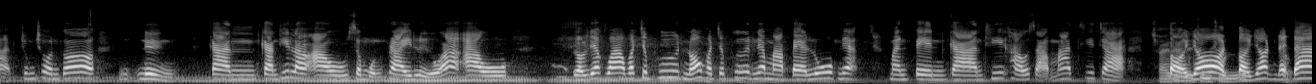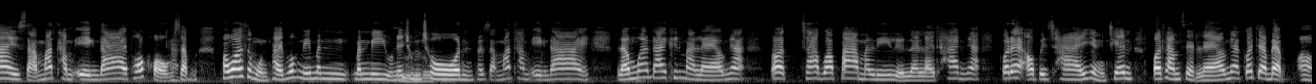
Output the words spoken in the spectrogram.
าชุมชนก็หนึ่งการการที่เราเอาสมุนไพรหรือว่าเอา เราเรียกว่าวัชพืชเนาะวัชพืชเนี่ยมาแปรรูปเนี่ยมันเป็นการที่เขาสามารถที่จะใช้ได้ต่อยอดในชุมชน ต่อยอดได้ได้ สามารถทำเองได้ เพราะของสำเพราะว่าสมุนไพรพวกนี้มันมันมีอยู่ในอยู่ใน ชุมชนมันสามารถทำเองได้ แล้วเมื่อได้ขึ้นมาแล้วเนี่ยก็ทราบว่าป้ามารีหรือหลาย ๆ ท่านเนี่ยก็ได้เอาไปใช้อย่างเช่น พอทำเสร็จแล้วเนี่ยก็จะแบบเอ่อ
